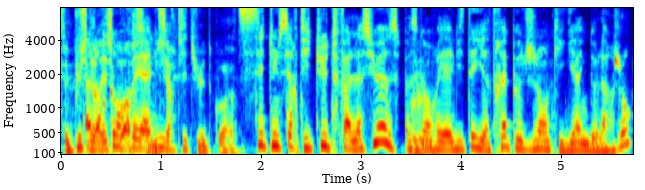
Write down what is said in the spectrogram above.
C'est plus qu'un espoir, c'est une certitude, quoi. C'est une certitude fallacieuse, parce mmh. qu'en réalité, il y a très peu de gens qui gagnent de l'argent.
